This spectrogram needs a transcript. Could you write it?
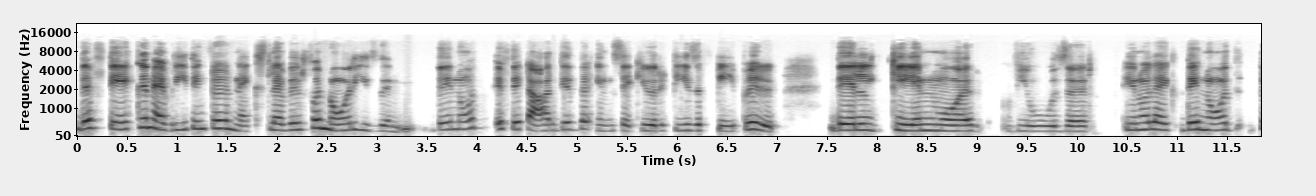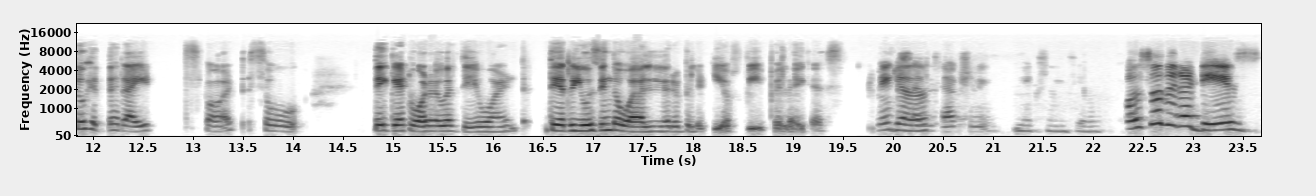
they've taken everything to next level for no reason. They know if they target the insecurities of people, they'll gain more views or you know, like they know to hit the right spot, so they get whatever they want. They're using the vulnerability of people, I guess. Makes Yeah, sense actually. Makes sense, yeah. Also, there are days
